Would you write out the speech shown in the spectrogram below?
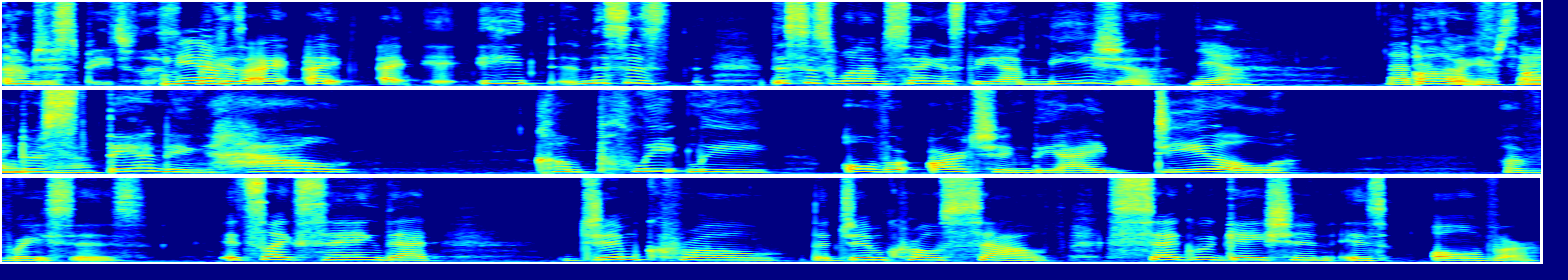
I'm just speechless Yeah. because I, I, I, he. And this is, this is what I'm saying. It's the amnesia Yeah, that is what you're saying. Yeah. understanding how completely overarching the ideal of race is. It's like saying that Jim Crow, the Jim Crow South, segregation is over.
